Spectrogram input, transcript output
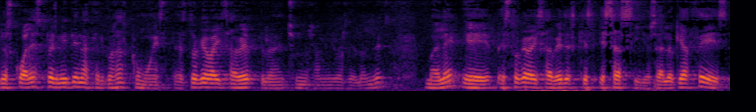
los cuales permiten hacer cosas como esta. Esto que vais a ver, que lo han hecho unos amigos de Londres, ¿vale? Eh, esto que vais a ver es que es, así. O sea, lo que hace es,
